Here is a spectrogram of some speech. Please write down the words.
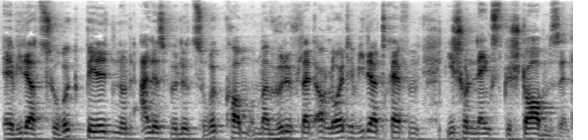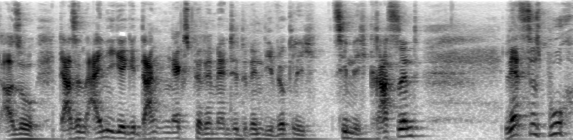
äh, wieder zurückbilden und alles würde zurückkommen und man würde vielleicht auch Leute wieder treffen, die schon längst gestorben sind. Also da sind einige Gedankenexperimente drin, die wirklich ziemlich krass sind. Letztes Buch,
